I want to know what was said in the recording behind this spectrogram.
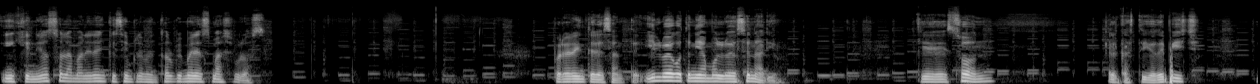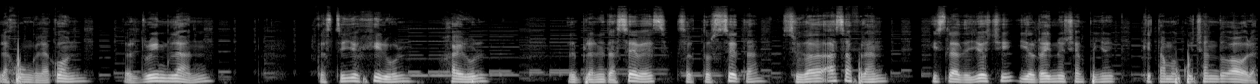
ingenioso la manera en que se implementó el primer Smash Bros. Pero era interesante. Y luego teníamos los escenarios, que son el castillo de Peach, la jungla con, el Dreamland, Castillo Hyrule, Hyrule, el planeta Cebes, Sector Z, Ciudad Azafrán Isla de Yoshi y el Reino Champiñón que estamos escuchando ahora.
